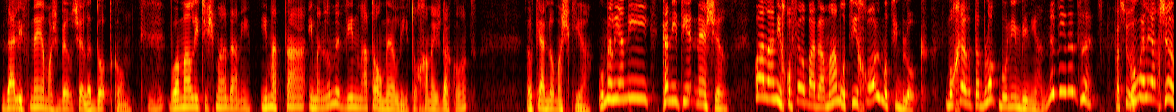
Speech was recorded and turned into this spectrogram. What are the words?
זה היה לפני המשבר של הדוט קום. Mm-hmm. והוא אמר לי, תשמע, דני, אם אתה, אם אני לא מבין מה אתה אומר לי תוך חמש דקות, אוקיי, אני לא משקיע. הוא אומר לי, אני קניתי את נשר. וואלה, אני חופר באדמה, מוציא חול, מוציא בלוק. מוכר את הבלוק, בונים בניין. מבין את זה. פשוט. הוא אומר לי, עכשיו,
